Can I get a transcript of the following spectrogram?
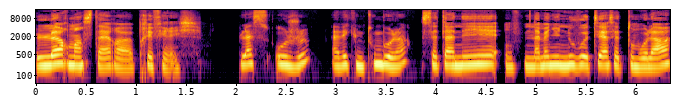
leur Minster euh, préféré. Place au jeu avec une tombola. Cette année, on amène une nouveauté à cette tombola.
